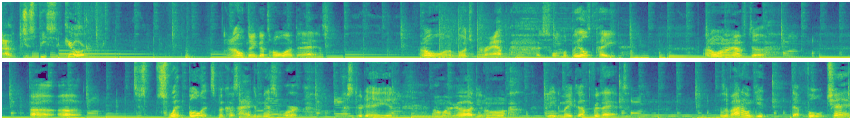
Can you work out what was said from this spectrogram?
I would just be secure. I don't think that's a whole lot to ask. I don't want a bunch of crap. I just want my bills paid. I don't want to have to uh, uh, just sweat bullets because I had to miss work yesterday, and oh my God, you know, I need to make up for that. Because if I don't get that full check,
